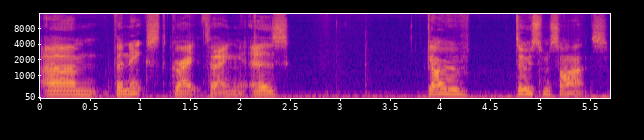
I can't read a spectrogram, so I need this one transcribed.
um, the next great thing is go do some science.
